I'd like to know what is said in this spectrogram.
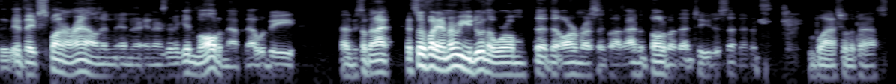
if they've spun around and, and, and are going to get involved in that. But that would be that'd be something. I it's so funny. I remember you doing the world the, the arm wrestling class. I haven't thought about that until you just said that. It's a blast from the past.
